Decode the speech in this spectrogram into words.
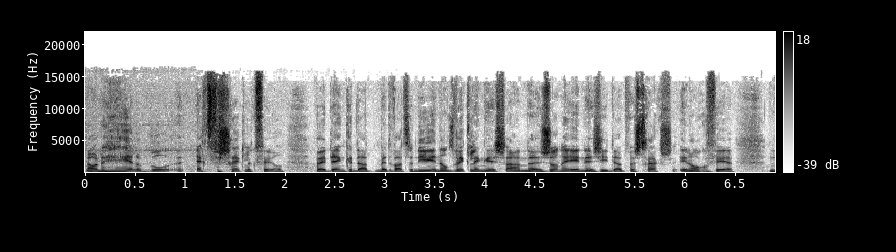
Nou, een heleboel. Echt verschrikkelijk veel. Wij denken dat met wat er nu in ontwikkeling is aan uh, zonne-energie... dat we straks in ongeveer 0,3%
